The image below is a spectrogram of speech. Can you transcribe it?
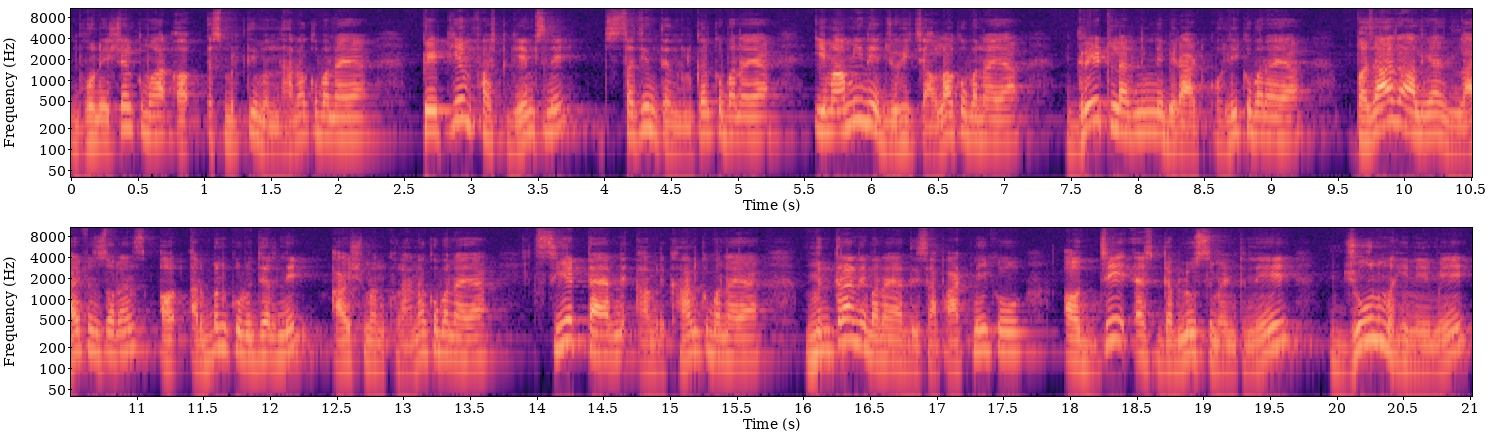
भुवनेश्वर कुमार और स्मृति मंधाना को बनाया, पेटीएम फ़र्स्ट गेम्स ने सचिन तेंदुलकर को बनाया, इमामी ने जूही चावला को बनाया, ग्रेट लर्निंग ने विराट कोहली को बनाया बजाज आलियांज लाइफ इंश्योरेंस और अर्बन क्रूजर ने आयुष्मान खुराना को बनाया, सीएट टायर ने आमिर खान को बनाया, मिंत्रा ने बनाया दिशा पाटनी को और जे एस डब्ल्यू सीमेंट ने जून महीने में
